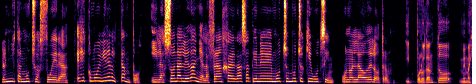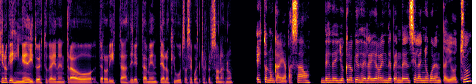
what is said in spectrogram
los niños están mucho afuera. Es como vivir en el campo. Y la zona aledaña, la franja de Gaza, tiene muchos, muchos kibutzim, uno al lado del otro. Y por lo tanto, me imagino que es inédito esto que hayan entrado terroristas directamente a los kibbutz a secuestrar personas, ¿no? Esto nunca había pasado. Desde, yo creo que desde la guerra de independencia, el año 48,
